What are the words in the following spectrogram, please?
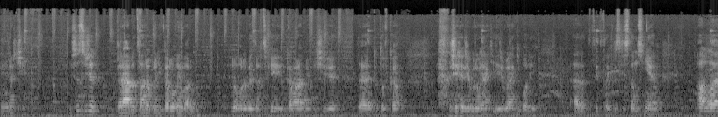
nejradši. Myslím si, že rád docela hru proti Karlovým varu. Dlouhodobě to vždycky kamarád mi píše, že to je tutovka, že, že, budou nějaký, že budou nějaký body. A tak, tak vždycky se tomu smějem. Ale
